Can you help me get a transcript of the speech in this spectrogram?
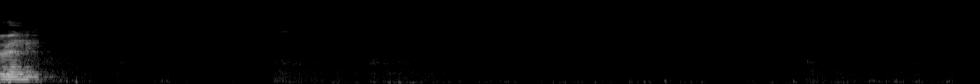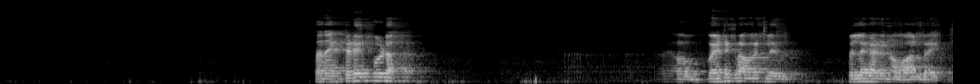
చూడండి. తను ఎక్కడే కూడా బయటకు రావట్లేదు. పిల్లగాడిన వాల్ రైట్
